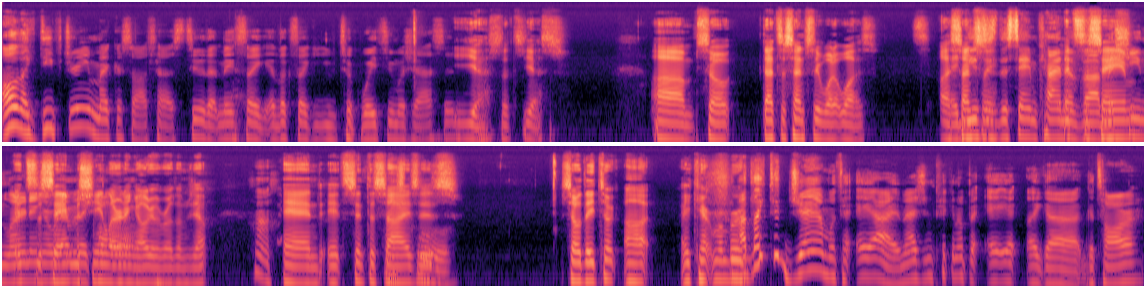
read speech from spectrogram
Oh, like Deep Dream Microsoft has too. That makes like it looks like you took way too much acid. Yes, that's yes. Um, so that's essentially what it was. It's It essentially, uses the same kind of uh, same. machine learning. it's the same machine learning algorithms. Yep. Huh. And it synthesizes. cool. So they took. Uh, I can't remember. I'd like to jam with an AI. Imagine picking up a, a like a guitar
